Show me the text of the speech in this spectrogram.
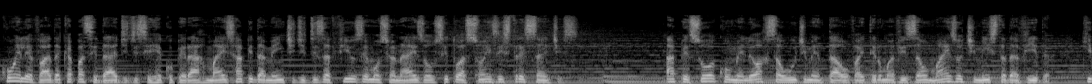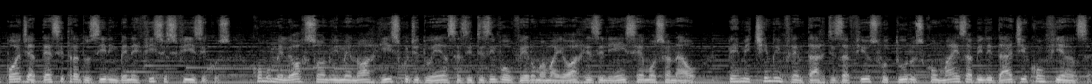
com elevada capacidade de se recuperar mais rapidamente de desafios emocionais ou situações estressantes. A pessoa com melhor saúde mental vai ter uma visão mais otimista da vida, que pode até se traduzir em benefícios físicos, como melhor sono e menor risco de doenças e desenvolver uma maior resiliência emocional, permitindo enfrentar desafios futuros com mais habilidade e confiança.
